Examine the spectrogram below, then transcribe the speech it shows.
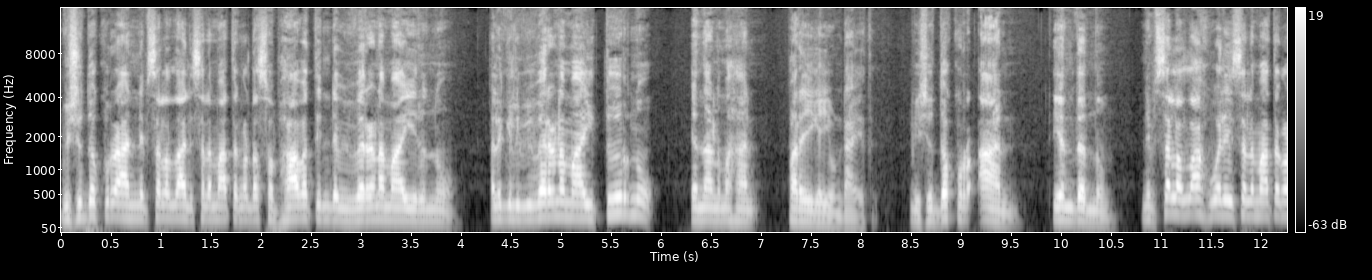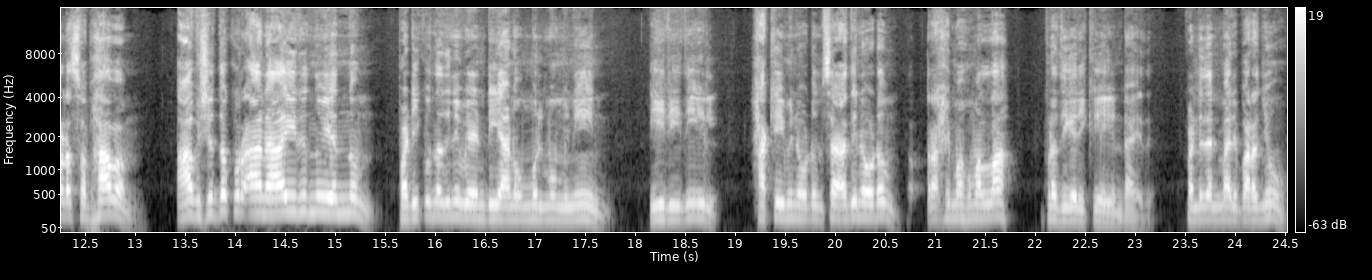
വിശുദ്ധ ഖുർആൻ നബി സല്ലല്ലാഹു അലൈഹി വസല്ലം തങ്ങളുടെ സ്വഭാവത്തിന്റെ വിവരണമായിരുന്നു അല്ലെങ്കിൽ വിവരണമായി തീർന്നു എന്നാണ് മഹാൻ പറയുകയുണ്ടായത്. വിശുദ്ധ ഖുർആൻ എന്തെന്നും നബി സല്ലല്ലാഹു അലൈഹി വസല്ലം തങ്ങളുടെ സ്വഭാവം ആ വിശുദ്ധ ഖുർആൻ ആയിരുന്നു എന്നും പഠിക്കുന്നതിന് വേണ്ടിയാണ് ഉമ്മുൽ മുമിനീൻ ഈ രീതിയിൽ ഹക്കീമിനോടും സഅദിനോടും റഹിമഹുമല്ല പ്രതികരിക്കുകയുണ്ടായത്. പണ്ഡിതന്മാർ പറഞ്ഞു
